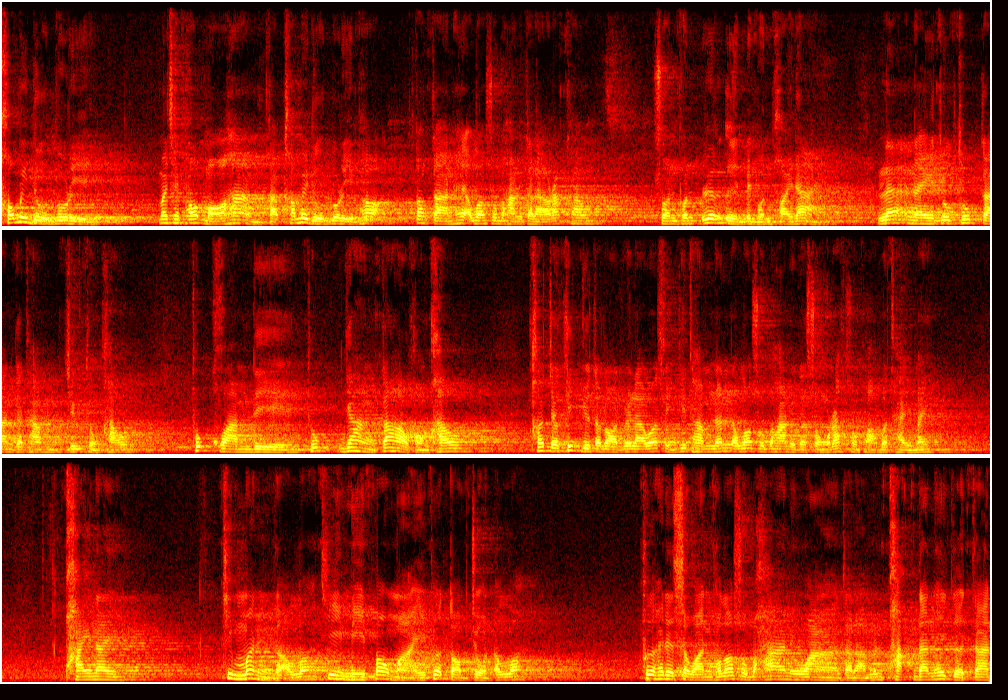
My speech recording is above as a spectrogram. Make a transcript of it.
เขาไม่ดูดบุหรี่ไม่ใช่เพราะหมอห้ามแต่เขาไม่ดูดบุหรี่เพราะต้องการให้อัลลอฮฺสุบฮานุตะลารักเขาส่วนผลเรื่องอื่นเป็นผลพลอยได้ และในทุกๆการกระทำชีวิตของเขา ทุกความดีทุกย่างก้าวของเขา เขาจะคิดอยู่ตลอดเวลาว่าสิ่งที่ทำนั้นอัลลอฮฺสุบฮานุตะทรงรักทรงพอพระทัยไหมภายในที่มั่นกับอัลลอฮ์ที่มีเป้าหมายเพื่อตอบโจทย์อัลลอฮ์เพื่อให้ได้สวรรค์ของอัลลอฮ์สุบฮานุวาตะลามันผลักดันให้เกิดการ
